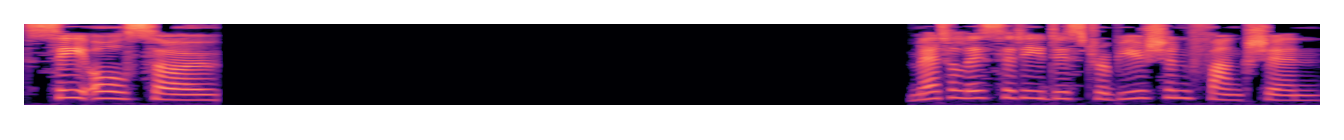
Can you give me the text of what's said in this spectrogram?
See also. Metallicity distribution function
